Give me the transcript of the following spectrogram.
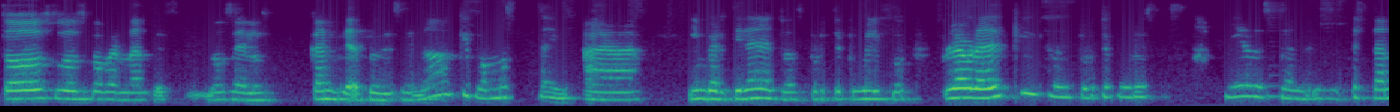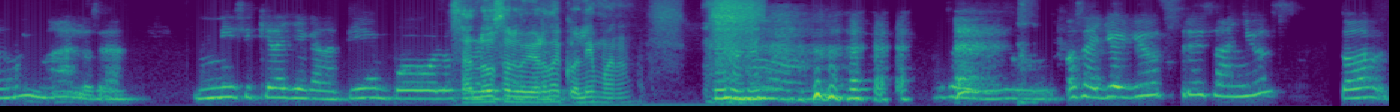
todos los gobernantes, no sé, los candidatos dicen, no, que vamos a, invertir en el transporte público. Pero la verdad es que el transporte público están muy mal, o sea, ni siquiera llegan a tiempo. Saludos al gobierno de Colima, ¿no? o, sea, yo, yo tres años, toda,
